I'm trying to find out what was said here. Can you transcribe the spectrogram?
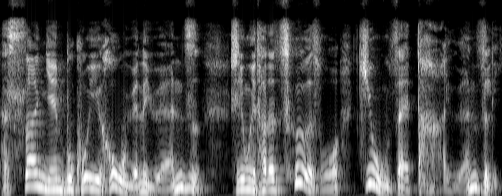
他三年不窥后园的园子，是因为他的厕所就在大园子里。”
